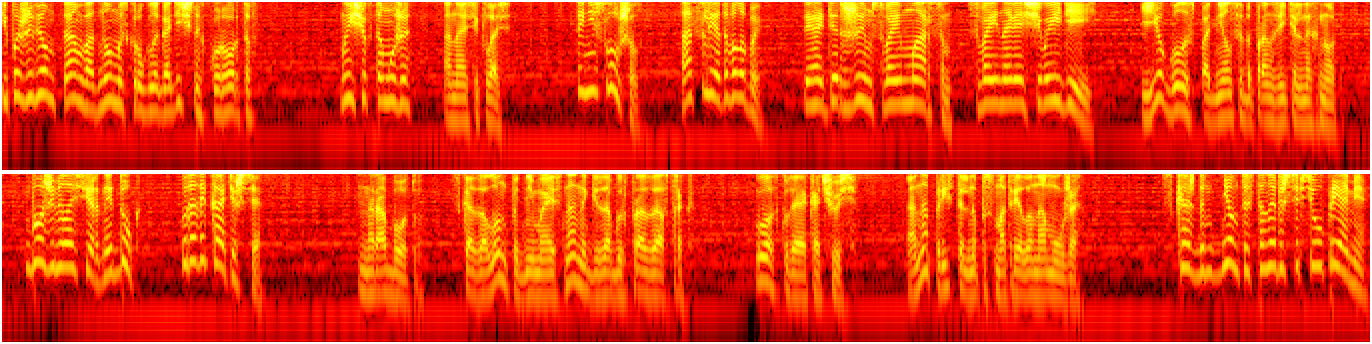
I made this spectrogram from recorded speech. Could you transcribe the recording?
и поживем там в одном из круглогодичных курортов. Мы еще к тому же...» Она осеклась. «Ты не слушал. А следовало бы. Ты одержим своим Марсом, своей навязчивой идеей». Ее голос поднялся до пронзительных нот. «Боже милосердный, Дуг! Куда ты катишься?» «На работу», — сказал он, поднимаясь на ноги, забыв про завтрак. «Вот куда я качусь». Она пристально посмотрела на мужа. С каждым днем ты становишься все упрямее.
